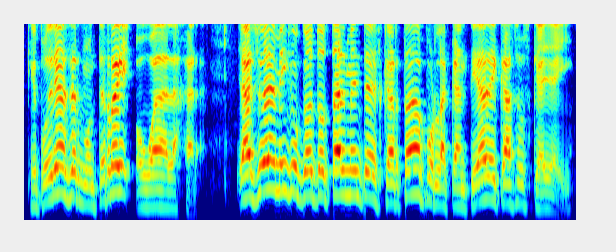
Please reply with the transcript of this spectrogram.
que podría ser Monterrey o Guadalajara. La Ciudad de México quedó totalmente descartada por la cantidad de casos que hay ahí.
